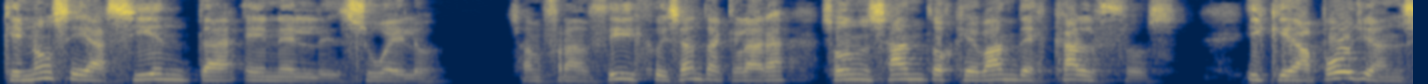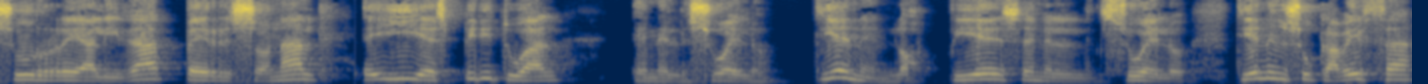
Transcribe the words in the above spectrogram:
que no se asienta en el suelo. San Francisco y Santa Clara son santos que van descalzos y que apoyan su realidad personal y espiritual en el suelo. Tienen los pies en el suelo, tienen su cabeza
